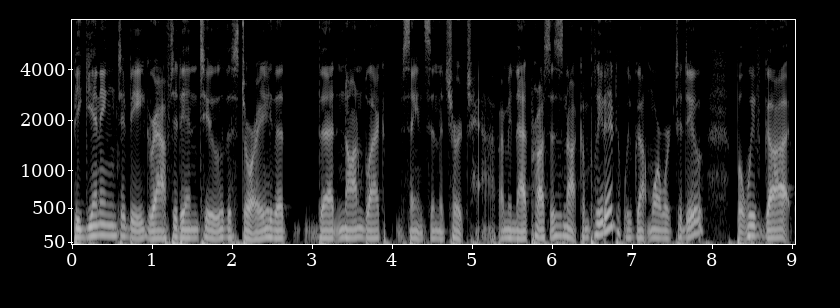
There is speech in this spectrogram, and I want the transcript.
beginning to be grafted into the story that that non-black saints in the church have. I mean that process is not completed. We've got more work to do, but we've got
